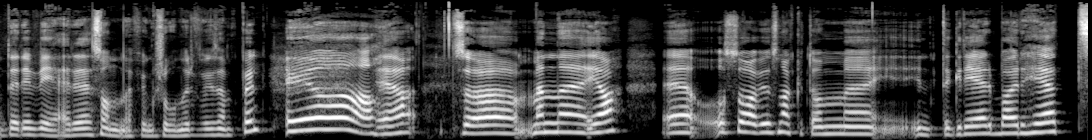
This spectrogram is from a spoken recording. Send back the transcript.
å derivere sånne funksjoner, eksempel. Ja. Ja, så, men eh, ja. Eh, og så har vi jo snakket om eh, integrerbarhet,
